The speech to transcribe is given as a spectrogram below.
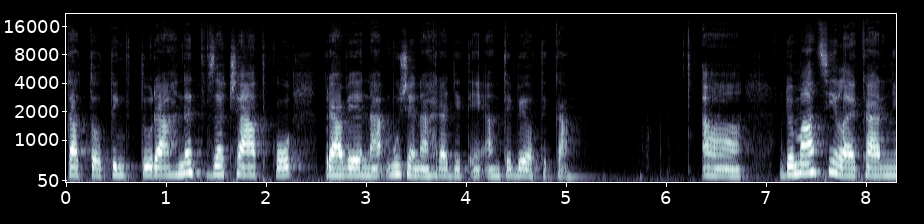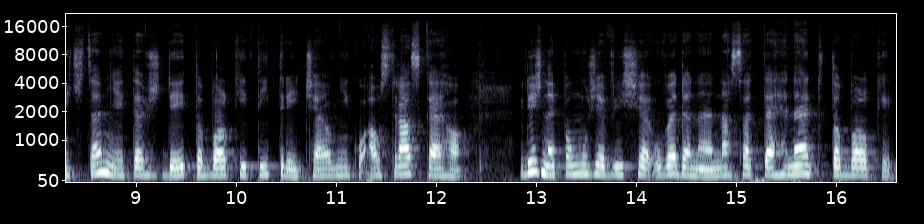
tato tinktura hned v začátku právě na, může nahradit i antibiotika. A v domácí lékárničce mějte vždy tobolky tea tree čajovníku australského. Když nepomůže výše uvedené, nasaďte hned tobolky.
